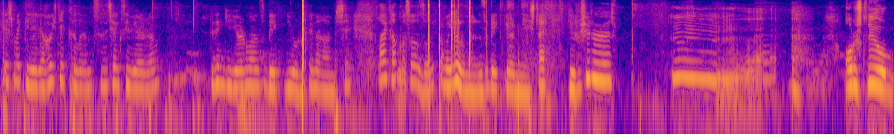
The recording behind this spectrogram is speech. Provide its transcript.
Görüşmek dileğiyle. Hoşçakalın. Sizi çok seviyorum. Dediğim gibi yorumlarınızı bekliyorum. En önemli şey. Like atmasanız olur ama yorumlarınızı bekliyorum gençler. Görüşürüz. Hmm. Oruçluyum.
